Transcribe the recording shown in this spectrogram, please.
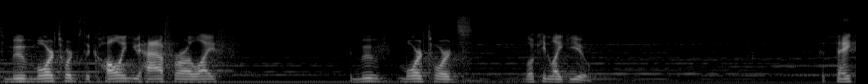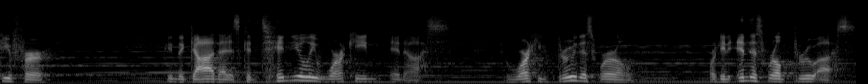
to move more towards the calling you have for our life, to move more towards looking like you. And thank you for being the God that is continually working in us and working through this world, working in this world through us.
